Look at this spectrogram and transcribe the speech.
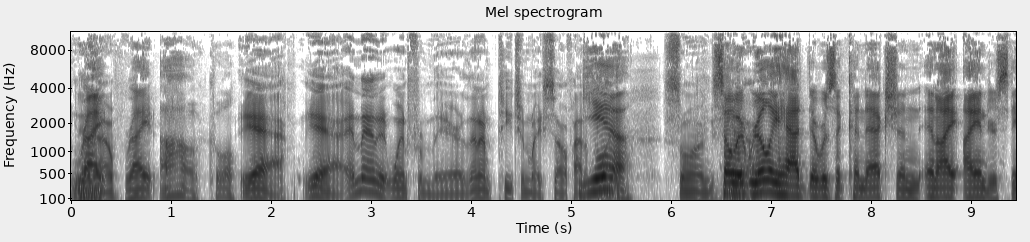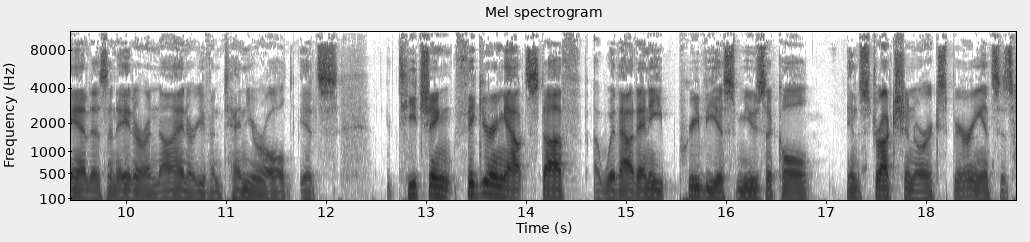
Right, know? right. Oh, cool. Yeah, yeah. And then it went from there. Then I'm teaching myself how to Yeah. play songs. So it know. really had there was a connection, and I I understand as an eight or a nine or even ten year old, it's teaching, figuring out stuff uh, without any previous musical instruction or experience is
